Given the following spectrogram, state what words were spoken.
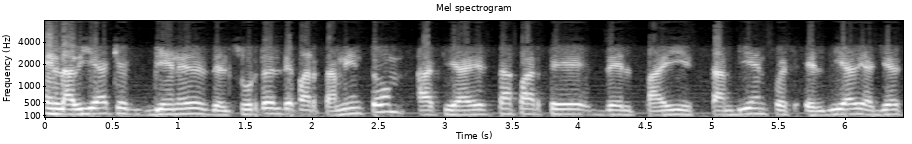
En la vía que viene desde el sur del departamento hacia esta parte del país. También, pues el día de ayer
